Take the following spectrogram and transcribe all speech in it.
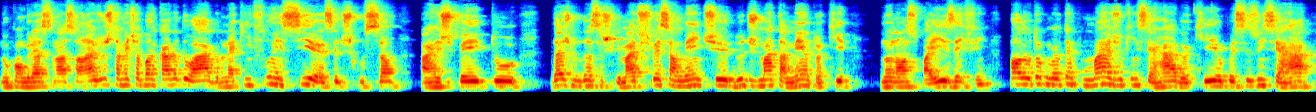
no Congresso Nacional, justamente a bancada do agro, né, que influencia essa discussão a respeito das mudanças climáticas, especialmente do desmatamento aqui no nosso país. Enfim, Paulo, eu estou com meu tempo mais do que encerrado aqui. Eu preciso encerrar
